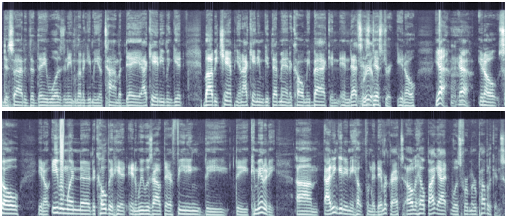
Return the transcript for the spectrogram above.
decided that they wasn't even going to give me a time of day. I can't even get Bobby Champion. I can't even get that man to call me back, and and that's his Really? district. You know, yeah, yeah. You know, so you know, even when uh, the COVID hit and we was out there feeding the the community, um, I didn't get any help from the Democrats. All the help I got was from Republicans.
